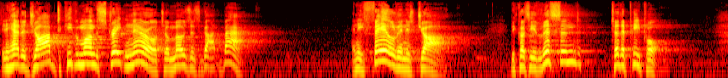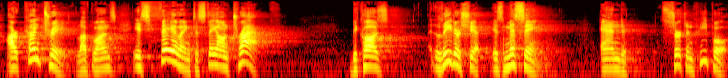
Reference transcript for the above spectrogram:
And he had a job to keep them on the straight and narrow till Moses got back. And he failed in his job because he listened to the people. Our country, loved ones, is failing to stay on track because leadership is missing and certain people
